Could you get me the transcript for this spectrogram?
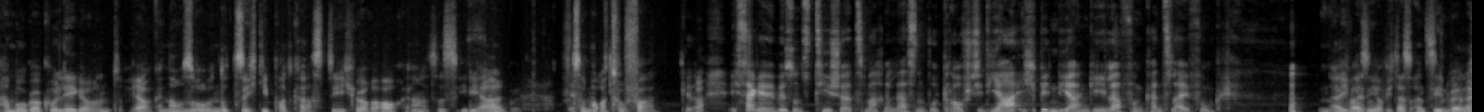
Hamburger Kollege. Und ja, genauso nutze ich die Podcasts, die ich höre auch. Ja, das ist ideal zum Autofahren. Genau. Ja. Ich sage, wir müssen uns T-Shirts machen lassen, wo drauf steht, ja, ich bin die Angela vom Kanzleifunk. Na, ich weiß nicht, ob ich das anziehen würde.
